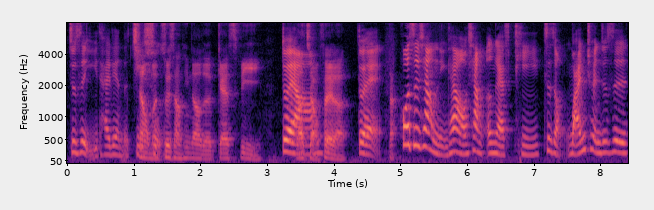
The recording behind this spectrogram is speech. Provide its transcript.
就是以太链的技术。像我们最常听到的 gas fee，对啊，要缴费了。对，或是像你看哦，像 NFT 这种，完全就是。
